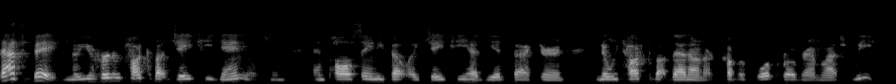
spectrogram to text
that's big. You know, you heard him talk about JT Daniels and and Paul saying he felt like JT had the it factor. And you know, we talked about that on our Cover Four program last week.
